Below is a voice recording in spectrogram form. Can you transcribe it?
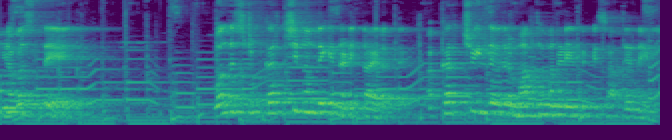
ವ್ಯವಸ್ಥೆ ಒಂದಷ್ಟು ಖರ್ಚಿನೊಂದಿಗೆ ನಡೀತಾ ಇರುತ್ತೆ. ಆ ಖರ್ಚು ಇಲ್ಲದ್ರೆ ಮಾಧ್ಯಮ ನಡೆಯೋದಕ್ಕೆ ಸಾಧ್ಯನೇ ಇಲ್ಲ.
